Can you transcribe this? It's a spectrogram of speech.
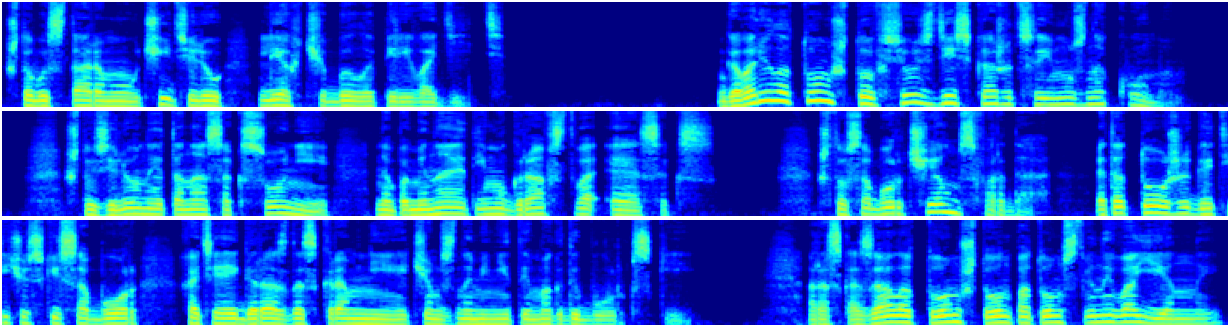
чтобы старому учителю легче было переводить. Говорил о том, что все здесь кажется ему знакомым что зеленые тона Саксонии напоминают ему графство Эссекс, что собор Челмсфорда — это тоже готический собор, хотя и гораздо скромнее, чем знаменитый Магдебургский. Рассказал о том, что он потомственный военный,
